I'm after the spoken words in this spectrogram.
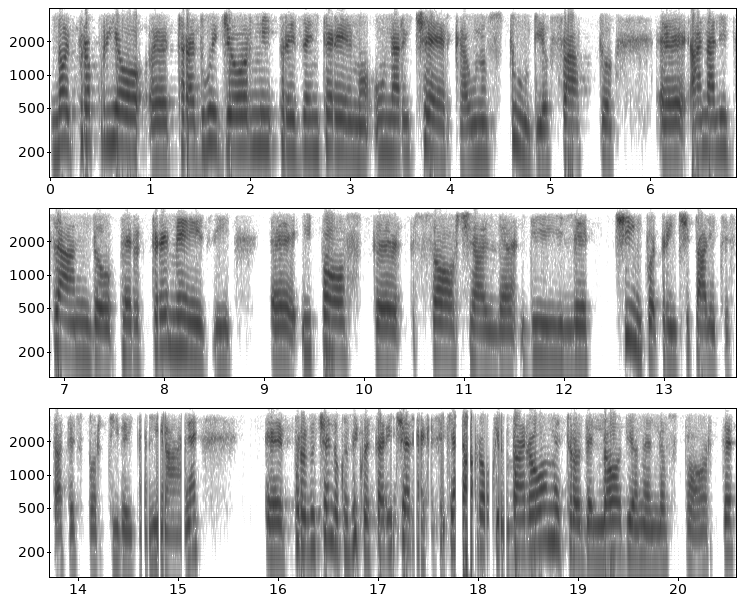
noi proprio eh, tra due giorni presenteremo una ricerca, uno studio fatto eh, analizzando per tre mesi eh, i post social delle cinque principali testate sportive italiane, eh, producendo così questa ricerca che si chiama proprio barometro dell'odio nello sport e,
